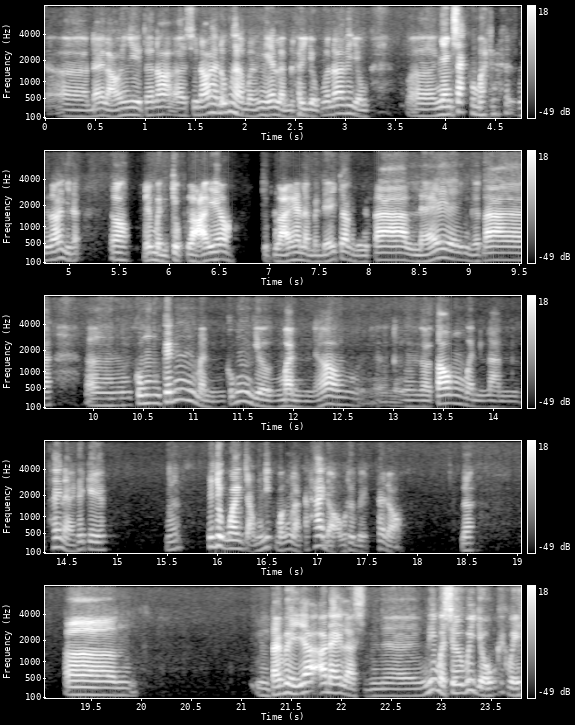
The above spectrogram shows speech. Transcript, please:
ờ, uh, đại loại như tôi nói uh, nói đúng hơn mình nghĩa là mình lợi dụng cái đó ví dụng uh, nhan sắc của mình tôi nói gì đó đúng không? Để mình trục lợi không? Chụp lại hay là mình để cho người ta lễ người ta uh, cung kính mình cúng dường mình đúng không? Rồi tôn mình làm thế này thế kia. Nói chung quan trọng nhất vẫn là cái thái độ thôi việc thái độ. Đó. Uh, tại vì á, ở đây là ờ, nếu mà sư ví dụ các vị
